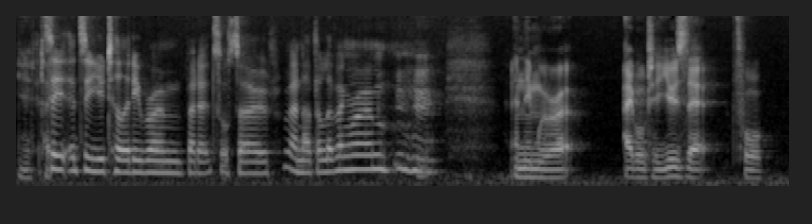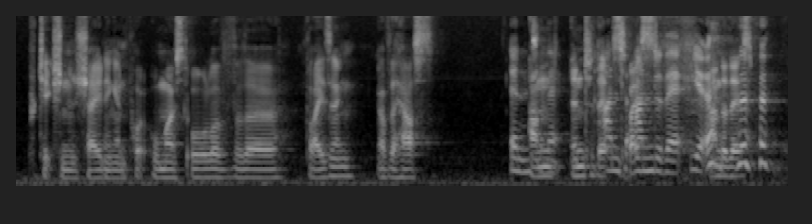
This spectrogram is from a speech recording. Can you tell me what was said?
yeah, it's a it's a utility room, but it's also another living room. Mm-hmm. And then we were able to use that for protection and shading, and put almost all of the glazing of the house into un- that into that under, space under that yeah under that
